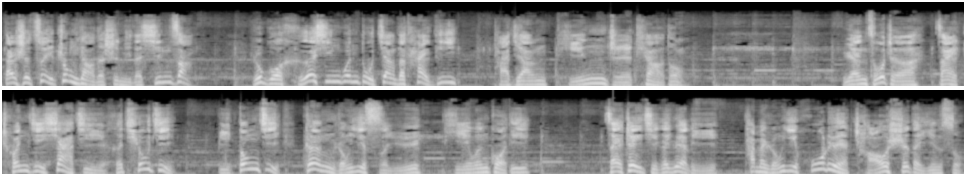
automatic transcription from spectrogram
但是最重要的是你的心脏。如果核心温度降得太低，它将停止跳动。远足者在春季、夏季和秋季比冬季更容易死于体温过低。在这几个月里，他们容易忽略潮湿的因素，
